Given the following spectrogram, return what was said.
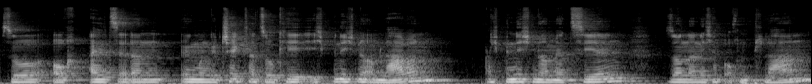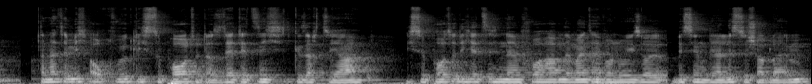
So, auch als er dann irgendwann gecheckt hat, so, okay, ich bin nicht nur am Labern, ich bin nicht nur am Erzählen, sondern ich habe auch einen Plan. Dann hat er mich auch wirklich supportet. Also der hat jetzt nicht gesagt, so, ja, ich supporte dich jetzt nicht in deinem Vorhaben. Der meinte einfach nur, ich soll ein bisschen realistischer bleiben.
